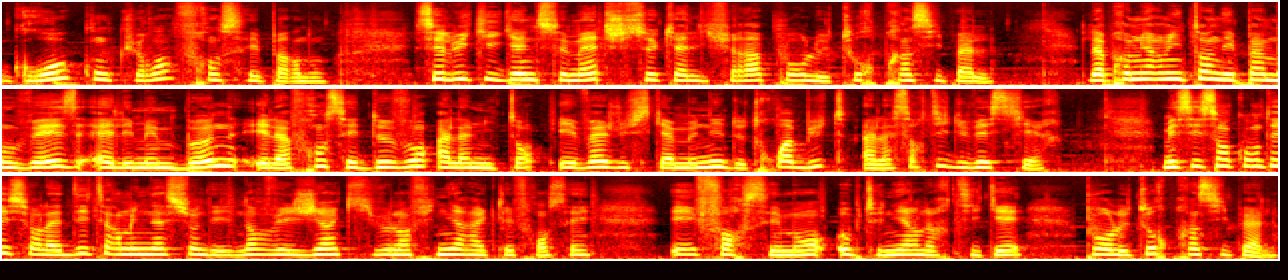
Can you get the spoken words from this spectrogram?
gros concurrent français, pardon. Celui qui gagne ce match se qualifiera pour le tour principal. La première mi-temps n'est pas mauvaise, elle est même bonne, et la France est devant à la mi-temps et va jusqu'à mener de 3 buts à la sortie du vestiaire. Mais c'est sans compter sur la détermination des Norvégiens qui veulent en finir avec les Français et forcément obtenir leur ticket pour le tour principal.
